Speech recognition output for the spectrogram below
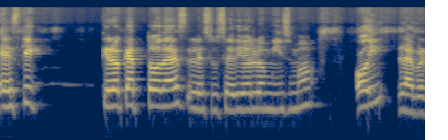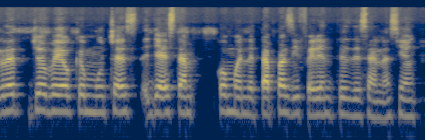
Es que creo que a todas les sucedió lo mismo hoy, la verdad, yo veo que muchas ya están como en etapas diferentes de sanación.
